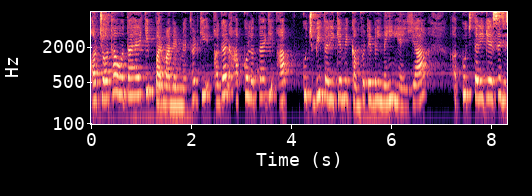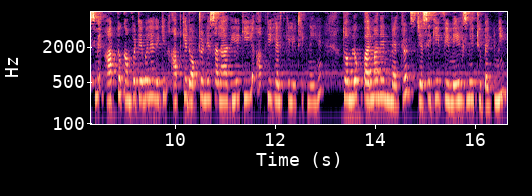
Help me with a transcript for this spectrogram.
और चौथा होता है कि परमानेंट मेथड कि अगर आपको लगता है कि आप कुछ भी तरीके में कंफर्टेबल नहीं है या कुछ तरीके से जिसमें आप तो कंफर्टेबल हैं लेकिन आपके डॉक्टर ने सलाह दी है कि आपकी हेल्थ के लिए ठीक नहीं है तो हम लोग परमानेंट मेथड्स जैसे कि फीमेल्स में ट्यूबेक्टमी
